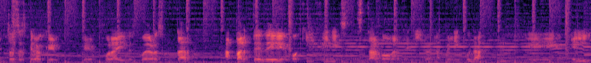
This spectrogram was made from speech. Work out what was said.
Entonces creo que, que por ahí les puede resultar. Aparte de Joaquín Phoenix, está Robert De Niro en la película. Mm. Él,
